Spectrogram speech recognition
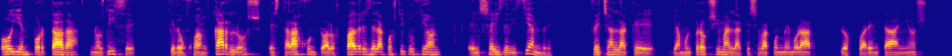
hoy en portada nos dice que don Juan Carlos estará junto a los padres de la Constitución el 6 de diciembre, fecha en la que, ya muy próxima, en la que se va a conmemorar los 40 años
